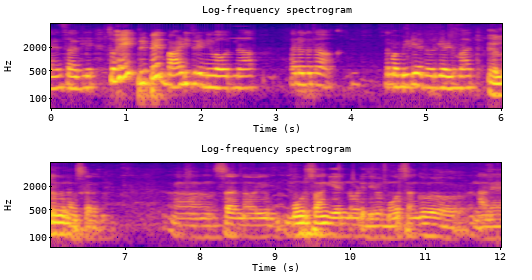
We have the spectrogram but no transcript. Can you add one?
ಡ್ಯಾನ್ಸ್ ಆಗ್ಲಿ. ಸೊ ಹೇಗ್ ಪ್ರಿಪೇರ್ ಮಾಡಿದ್ರಿ ನೀವು ಅವ್ರನ್ನ ಅನ್ನೋದನ್ನ ನಮ್ಮ ಮೀಡಿಯಾದವ್ರಿಗೆ ಎರಡು ಮಾತು ಎಲ್ರಿಗೂ ನಮಸ್ಕಾರ. ಸರ್, ನಾವು ಈ ಮೂರು ಸಾಂಗ್ ಏನು ನೋಡಿದ್ದೀವಿ ಮೂರು ಸಾಂಗು ನಾನೇ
